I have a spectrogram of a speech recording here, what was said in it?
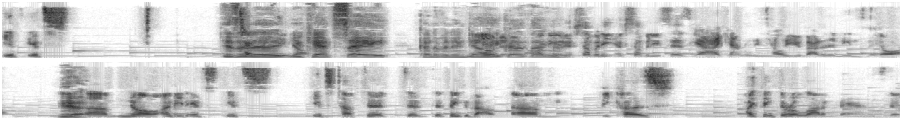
it, it's Is it a no. you can't say kind of an NDA no, no, kind of no. I thing? mean, or- if somebody if somebody says, "Yeah, I can't really tell you about it," it means they are. yeah. Um, no, I mean it's it's it's tough to to, to think about um, because I think there are a lot of fans that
